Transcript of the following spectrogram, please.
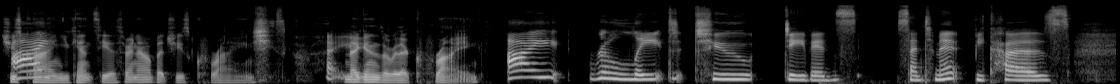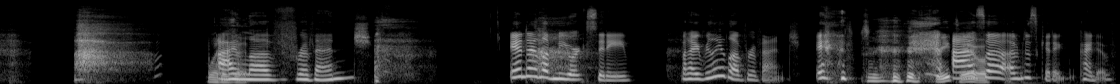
She's I- crying. You can't see us right now, but she's crying. She's crying. Megan's over there crying. I relate to David's sentiment because What is I it? love revenge. and I love New York City, but I really love revenge. And Me too. as a I'm just kidding, kind of.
